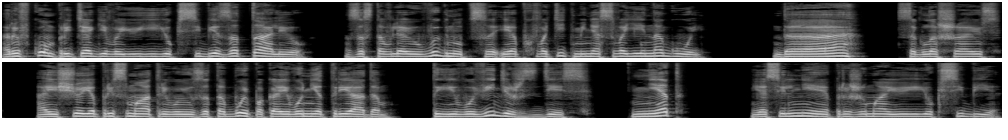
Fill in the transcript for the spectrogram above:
Рывком притягиваю ее к себе за талию, заставляю выгнуться и обхватить меня своей ногой. «Да, соглашаюсь. А еще я присматриваю за тобой, пока его нет рядом. Ты его видишь здесь? Нет?» Я сильнее прижимаю ее к себе,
